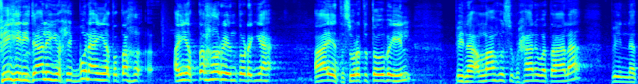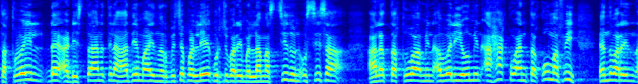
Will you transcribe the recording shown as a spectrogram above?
ഫിഹി റിജാലു എന്ന് തുടങ്ങിയ ആയത്ത് സൂറത്ത് തോബയിൽ. പിന്നെ അള്ളാഹു സുബാനു വത്താല പിന്നെ തക്വയുടെ അടിസ്ഥാനത്തിൽ ആദ്യമായി നിർമ്മിച്ച പള്ളിയെക്കുറിച്ച് പറയുമ്പോൾ മസ്ജിദുൻ ഉസ്സിസ അല തക്വ മിൻ അവലി യോമിൻ അഹഖ് അൻ തഖൂമ മഫി എന്ന് പറയുന്ന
